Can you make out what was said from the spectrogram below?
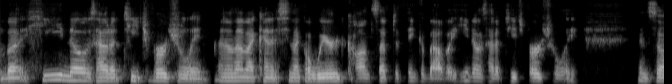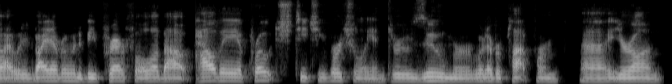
but He knows how to teach virtually. I know that might kind of seem like a weird concept to think about, but He knows how to teach virtually. And so I would invite everyone to be prayerful about how they approach teaching virtually and through Zoom or whatever platform uh, you're on.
